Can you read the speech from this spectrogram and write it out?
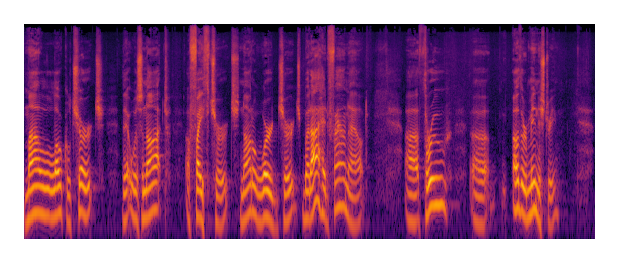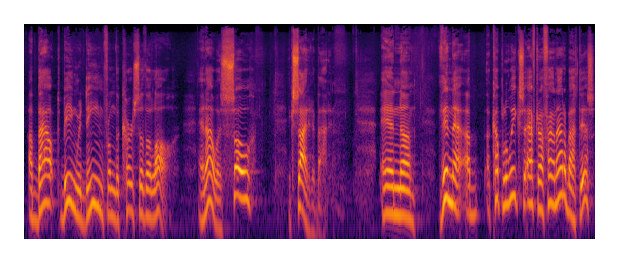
my local church that was not a faith church, not a word church, but I had found out uh, through uh, other ministry about being redeemed from the curse of the law. And I was so excited about it. And um, then a, a, couple of weeks after I found out about this,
